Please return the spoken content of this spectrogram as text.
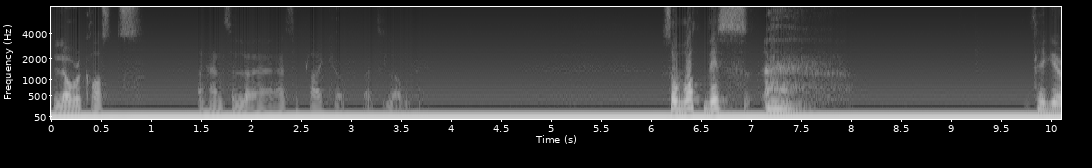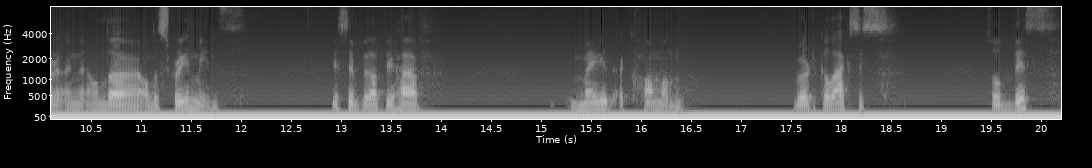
lower costs, and hence a, uh, a supply curve that is lower here. So what this figure in, on the on the screen means is simply that we have made a common vertical axis. So this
